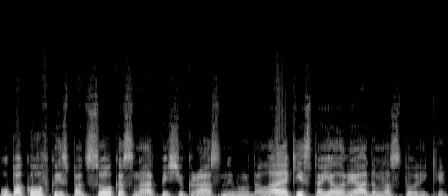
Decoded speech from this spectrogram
Упаковка из-под сока с надписью «Красный вурдалаки» стояла рядом на столике.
